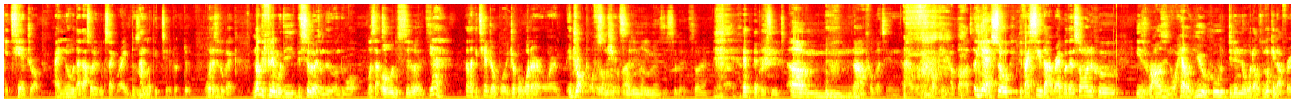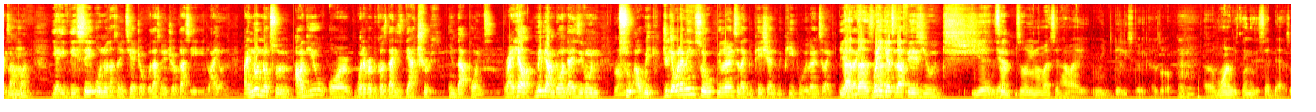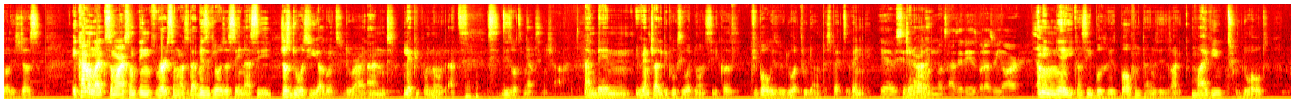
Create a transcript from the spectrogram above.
like a teardrop, I know that that's what it looks like, right? Doesn't And look like a teardrop. though. what does it look like? Not the flame with the, the silhouette on the on the wall. What's that? Oh, the silhouette. Yeah. That's like a teardrop or a drop of water or a drop of some Oh, shit. I didn't know you meant the silhouette. Sorry. Proceed. Um, no, I've forgotten. I was talking about. Oh, yeah, so if I see that, right, but then someone who is rousing, or hell, you who didn't know what I was looking at, for example, and yeah, if they say, oh no, that's not a teardrop, or that's not a drop, that's a lion, I know not to argue or whatever because that is their truth in that point, right? Hell, maybe I'm the one that is even. Wrong. Too awake. Do you get what I mean? So we learn to like be patient with people. We learn to like yeah. That- like, that's- when you get to that phase, you Yeah, so so you remember I said how I read the Daily Stoic as well. Mm-hmm. Um, one of the things they said there as well is just it kind of like summarized something very similar to that. Basically, it was just saying that see, just do what you are going to do, right, and let people know that this is what me I'm saying, and then eventually people will see what they want to see because people always do the work through their own perspective anyway. Yeah, we see Generally. the world not as it is, but as we are. I mean, yeah, you can see both ways, but oftentimes it's like my view to the world.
